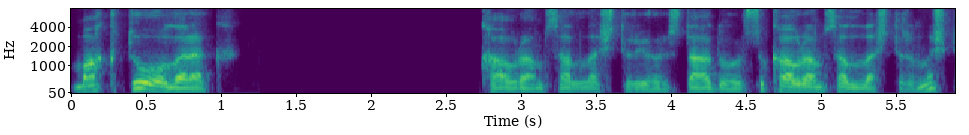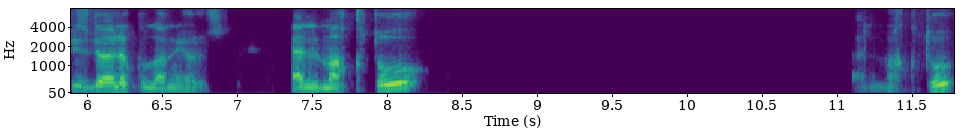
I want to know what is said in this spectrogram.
maktu olarak kavramsallaştırıyoruz. Daha doğrusu kavramsallaştırılmış. Biz de öyle kullanıyoruz. El maktu El maktu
